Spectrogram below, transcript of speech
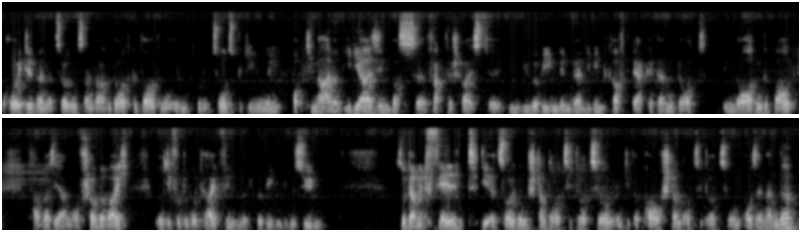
Heute werden Erzeugungsanlagen dort gebaut, wo eben Produktionsbedingungen optimal und ideal sind, was äh, faktisch heißt, äh, im Überwiegenden werden die Windkraftwerke dann dort im Norden gebaut, teilweise ja im Offshore-Bereich, und die Photovoltaik finden wir überwiegend im Süden. So, damit fällt die Erzeugungsstandortsituation und die Verbrauchsstandortsituation auseinander.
